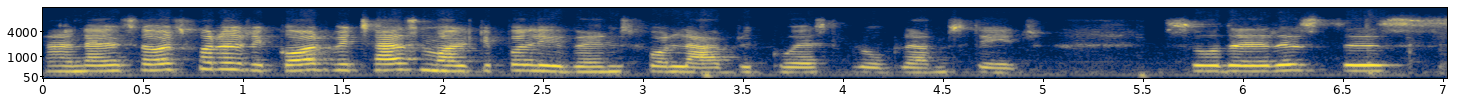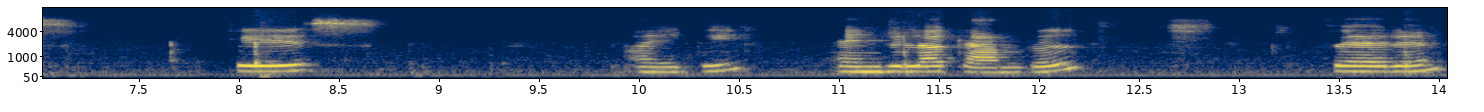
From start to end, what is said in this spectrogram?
and I'll search for a record which has multiple events for lab request program stage. So there is this case ID, Angela Campbell, wherein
